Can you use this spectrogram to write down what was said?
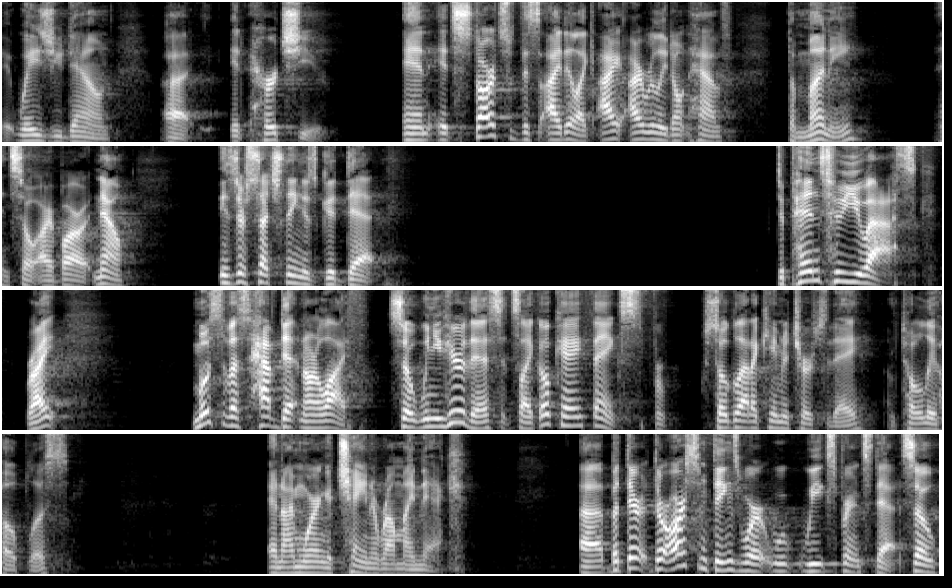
it weighs you down, uh, it hurts you. And it starts with this idea like, I, I really don't have the money, and so I borrow it. Now, is there such thing as good debt? Depends who you ask, right? Most of us have debt in our life. So when you hear this, it's like, okay, thanks. For so glad I came to church today. I'm totally hopeless. And I'm wearing a chain around my neck. Uh, but there, there are some things where we experience debt. So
